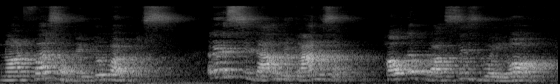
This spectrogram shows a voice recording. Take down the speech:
not for subjective purpose. Let us see the mechanism, how the process is going on.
